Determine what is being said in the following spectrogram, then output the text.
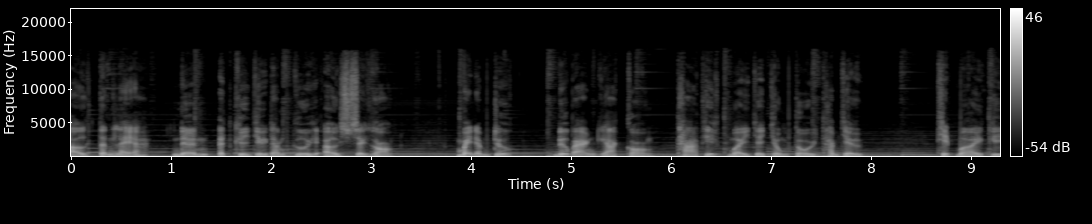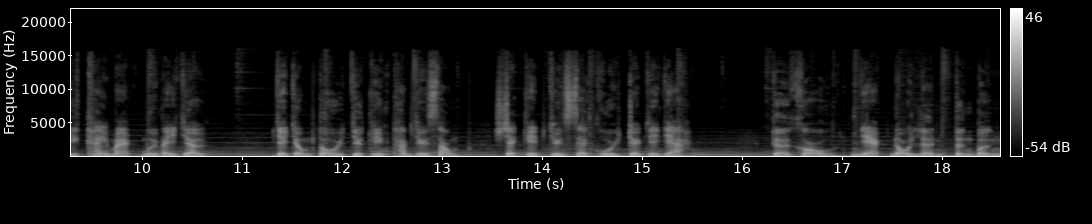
ở tỉnh lẻ nên ít khi dự đám cưới ở Sài Gòn. Mấy năm trước, đứa bạn gả con tha thiết mời vợ chồng tôi tham dự. Thiệp mời ghi khai mạc 17 giờ. Vợ chồng tôi dự kiến tham dự xong sẽ kịp chuyến xe cuối trở về nhà. Cơ khổ, nhạc nổi lên tưng bừng,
